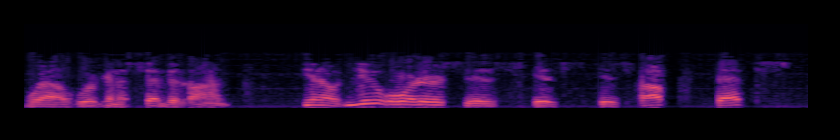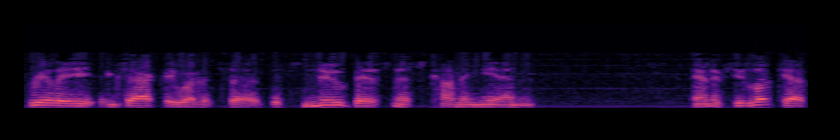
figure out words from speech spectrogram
Well, we're going to send it on. You know, new orders is is is up. That's really exactly what it says. It's new business coming in. And if you look at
